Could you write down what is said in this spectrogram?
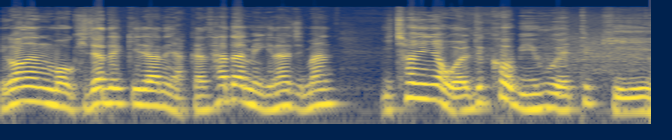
이거는 뭐 기자들끼리 하는 약간 사담이긴 하지만 2002년 월드컵 이후에 특히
